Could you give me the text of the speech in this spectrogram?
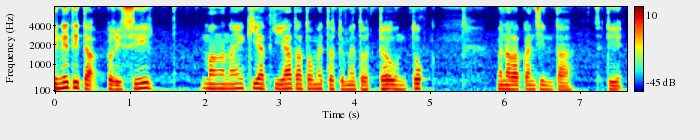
ini tidak berisi mengenai kiat-kiat atau metode-metode untuk menerapkan cinta. Jadi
